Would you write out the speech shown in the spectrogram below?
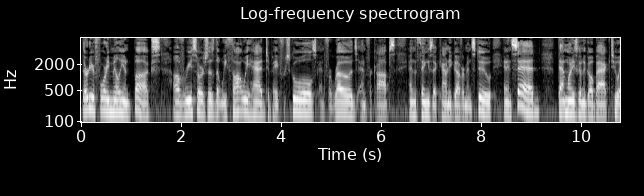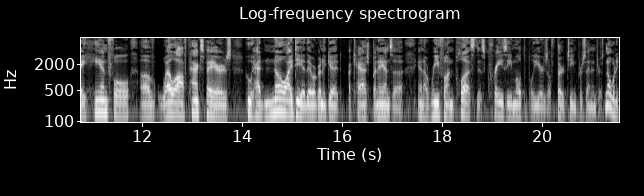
30 or 40 million bucks of resources that we thought we had to pay for schools and for roads and for cops and the things that county governments do. And instead that money's going to go back to a handful of well-off taxpayers who had no idea they were going to get a cash bonanza and a refund plus this crazy multiple years of 13% interest nobody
